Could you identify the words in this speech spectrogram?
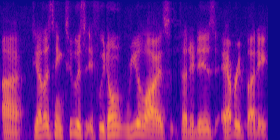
Uh, the other thing too is if we don't realize that it is everybody,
